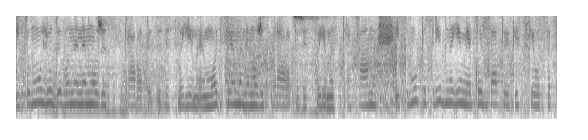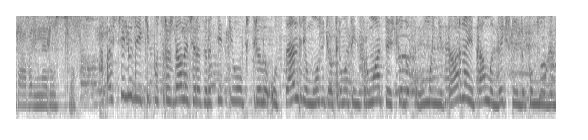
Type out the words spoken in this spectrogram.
І тому люди вони не можуть справитися зі своїми емоціями, не можуть справитися зі своїми страхами. І тому потрібно їм якось дати якесь таке оце правильне русло. А ще люди, які постраждали через російські обстріли у центрі, можуть отримати інформацію щодо гуманітарної та медичної допомоги,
